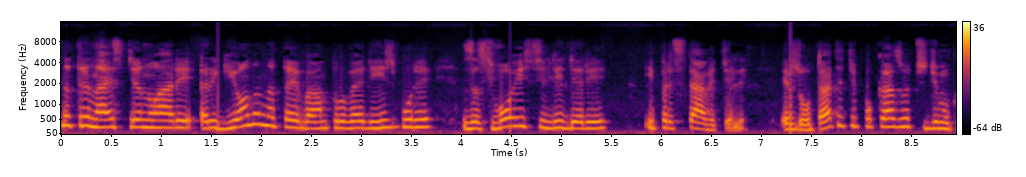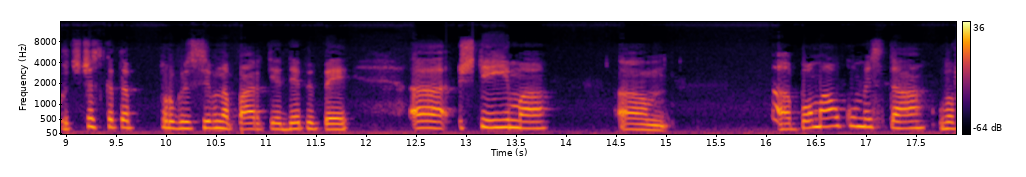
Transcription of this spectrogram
на 13 януари региона на Тайван проведе избори за свои си лидери и представители. Резултатите показват, че Демократическата прогресивна партия ДПП ще има по-малко места в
